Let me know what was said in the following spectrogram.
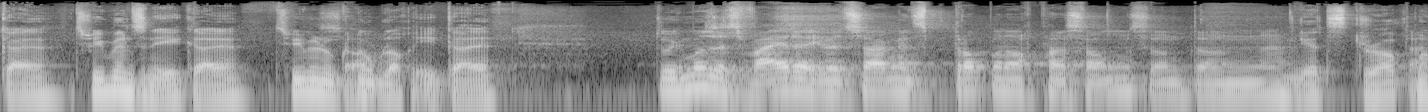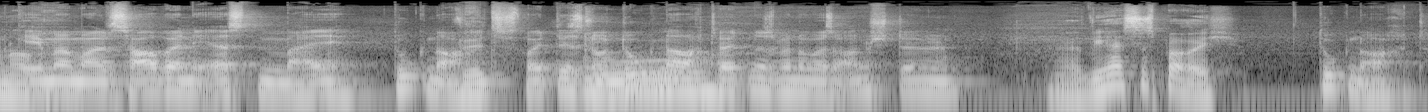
geil. Zwiebeln sind eh geil. Zwiebeln und So. Knoblauch eh geil. Du, ich muss jetzt weiter. Ich würde sagen, jetzt droppen wir noch ein paar Songs und dann, äh, Jetzt droppen wir noch. gehen wir mal sauber in den 1. Mai. Dugnacht. Willst Heute ist noch du- Dugnacht. Heute müssen wir noch was anstellen. Ja, Wie heißt es bei euch? Dugnacht.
